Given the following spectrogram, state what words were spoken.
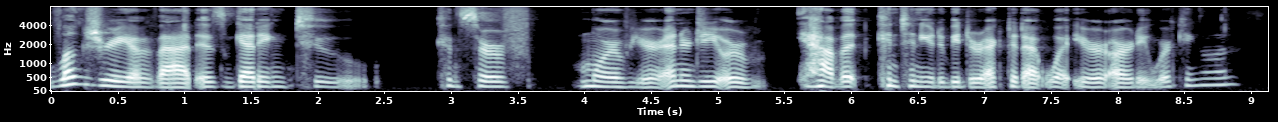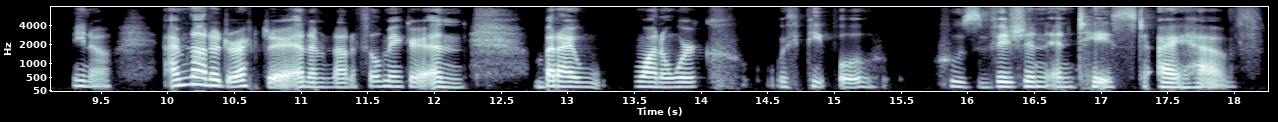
luxury of that is getting to conserve more of your energy or have it continue to be directed at what you're already working on. You know, I'm not a director and I'm not a filmmaker and but I want to work with people whose vision and taste I have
